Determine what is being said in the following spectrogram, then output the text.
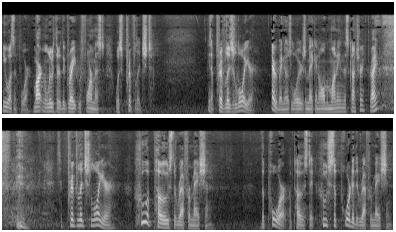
He wasn't poor. Martin Luther, the great reformist, was privileged. He's a privileged lawyer. Everybody knows lawyers are making all the money in this country, right? He's a privileged lawyer. Who opposed the Reformation? The poor opposed it. Who supported the Reformation?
